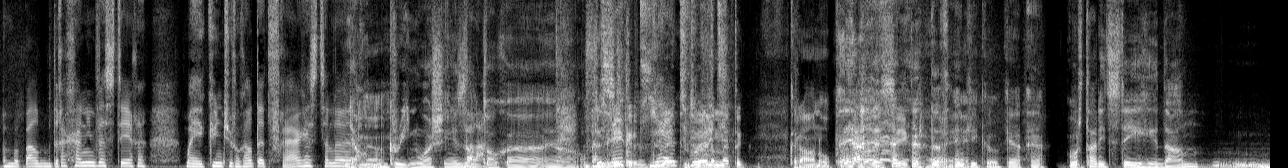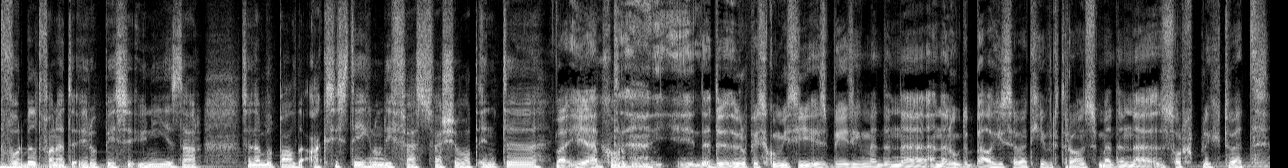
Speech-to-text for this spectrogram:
een bepaald bedrag gaan investeren. Maar je kunt je nog altijd vragen stellen. Ja, greenwashing is dat toch... eh, ja. Of zeker dweilen met de kraan op. Dat is zeker. dat denk ik ook, ja, ja. Wordt daar iets tegen gedaan? Bijvoorbeeld vanuit de Europese Unie? Is daar, zijn daar bepaalde acties tegen om die fast fashion wat in te hebt, gordelen? eh, de, Europese Commissie is bezig met een, eh, en, en ook de Belgische wetgever trouwens, met een eh, zorgplichtwet.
